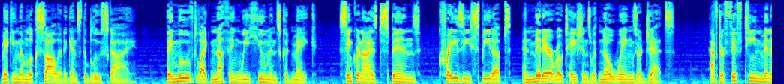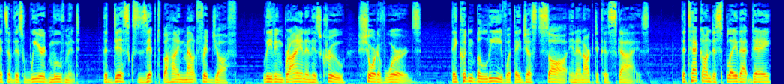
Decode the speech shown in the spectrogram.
making them look solid against the blue sky. They moved like nothing we humans could make. Synchronized spins, crazy speed-ups, and mid-air rotations with no wings or jets. After 15 minutes of this weird movement, the discs zipped behind Mount Fridtjof, leaving Brian and his crew short of words. They couldn't believe what they just saw in Antarctica's skies. The tech on display that day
